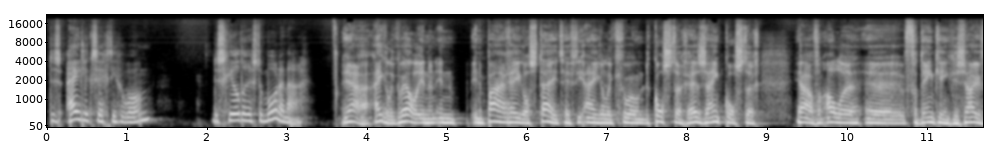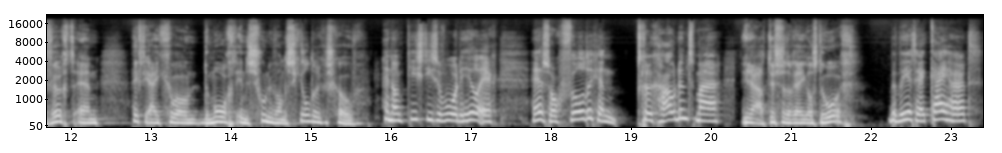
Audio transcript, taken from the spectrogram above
Dus eigenlijk zegt hij gewoon, De schilder is de moordenaar. Ja, eigenlijk wel. In een, in, in een paar regels tijd heeft hij eigenlijk gewoon de koster, hè, zijn koster, ja, van alle uh, verdenking gezuiverd. En heeft hij eigenlijk gewoon de moord in de schoenen van de schilder geschoven. En dan kiest hij zijn woorden heel erg hè, zorgvuldig en terughoudend, maar... Ja, tussen de regels door. Beweert hij keihard,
